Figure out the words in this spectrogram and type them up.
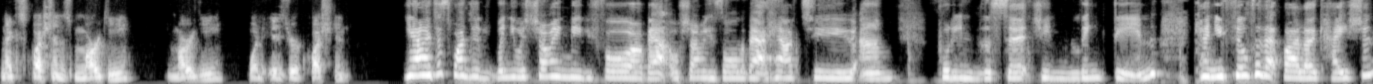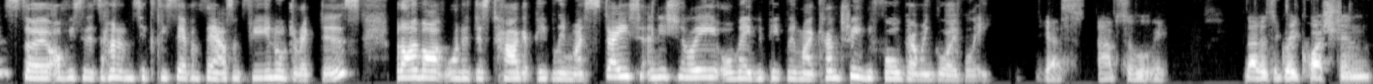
Next question is Margie. Margie, what is your question? Yeah, I just wondered when you were showing me before about, or showing us all about how to um, put in the search in LinkedIn, can you filter that by location? So obviously there's 167,000 funeral directors, but I might want to just target people in my state initially, or maybe people in my country before going globally. Yes, absolutely. That is a great question.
